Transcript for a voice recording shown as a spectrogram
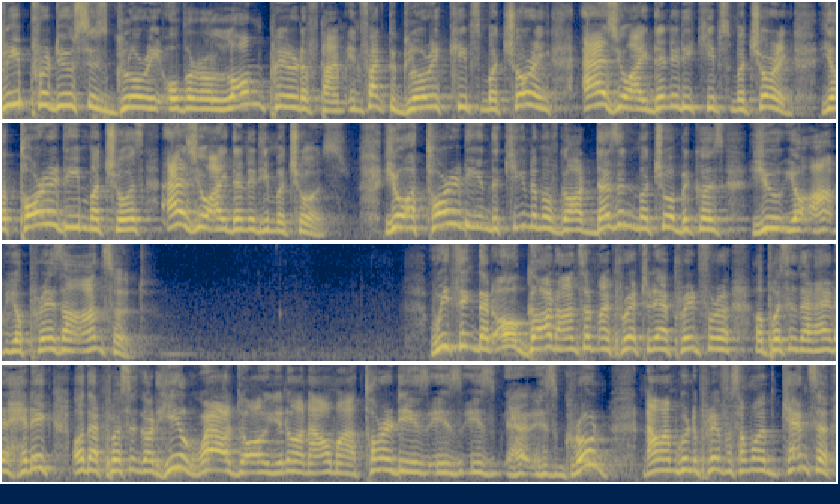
reproduces glory over a long period of time. In fact, the glory keeps maturing as your identity keeps maturing. Your authority matures as your identity matures. Your authority in the kingdom of God doesn't mature because you, your, your prayers are answered. We think that, oh, God answered my prayer today. I prayed for a, a person that had a headache. Oh, that person got healed. Well, oh, you know, now my authority is, is, is, is grown. Now I'm going to pray for someone with cancer.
